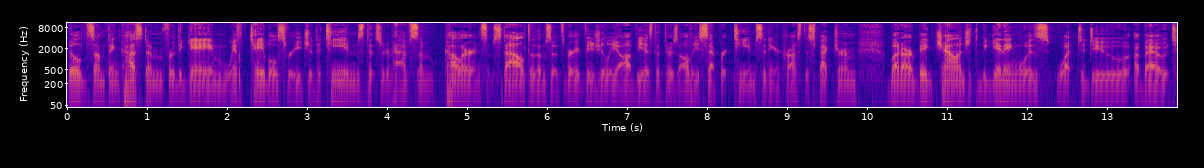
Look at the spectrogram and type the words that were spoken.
build something custom for the game with tables for each of the teams that sort of have some color and some style to them, so it's very visually obvious that there's all these separate teams sitting across the spectrum. But our big challenge at the beginning was what to do about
